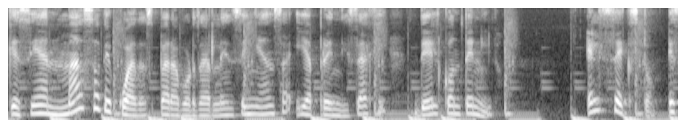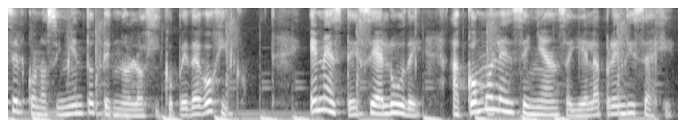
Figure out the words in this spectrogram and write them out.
que sean más adecuadas para abordar la enseñanza y aprendizaje del contenido. El sexto es el conocimiento tecnológico pedagógico. En este se alude a cómo la enseñanza y el aprendizaje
